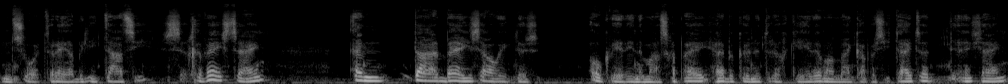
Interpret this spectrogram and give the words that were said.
een soort rehabilitatie geweest zijn. En daarbij zou ik dus ook weer in de maatschappij hebben kunnen terugkeren. Want mijn capaciteiten zijn,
